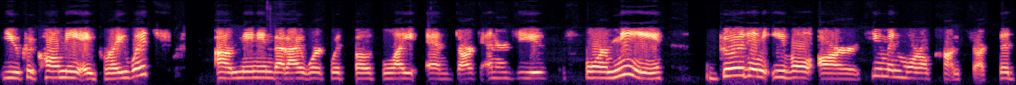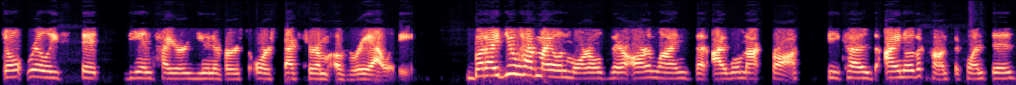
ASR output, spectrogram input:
you could call me a gray witch, um, meaning that I work with both light and dark energies. For me, good and evil are human moral constructs that don't really fit the entire universe or spectrum of reality. But I do have my own morals. There are lines that I will not cross because I know the consequences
